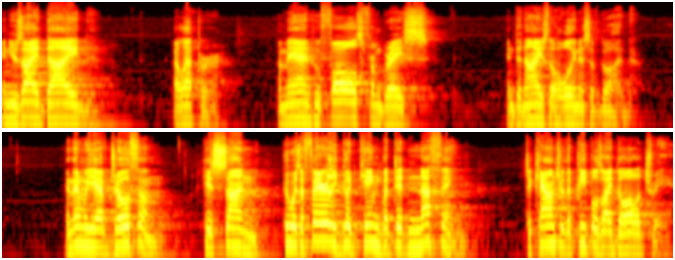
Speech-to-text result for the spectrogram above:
And Uzziah died a leper, a man who falls from grace and denies the holiness of God. And then we have Jotham, his son, who was a fairly good king but did nothing to counter the people's idolatry,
